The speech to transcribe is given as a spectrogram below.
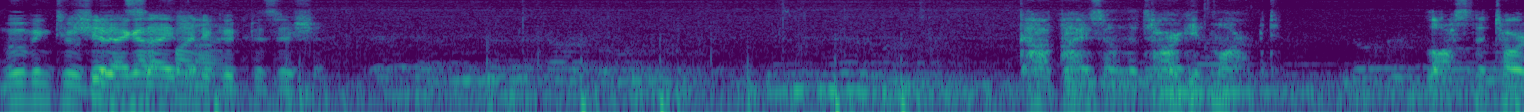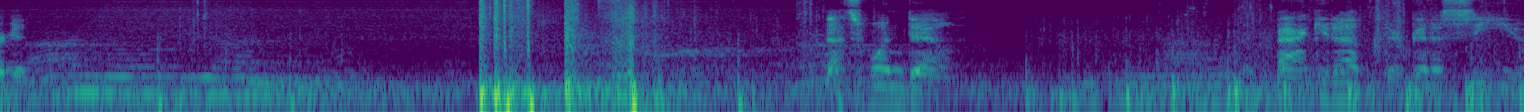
Moving to a Shit, good I gotta sight find a good position. Cop Eyes on the target marked. Lost the target. That's one down. Back it up, they're gonna see you.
